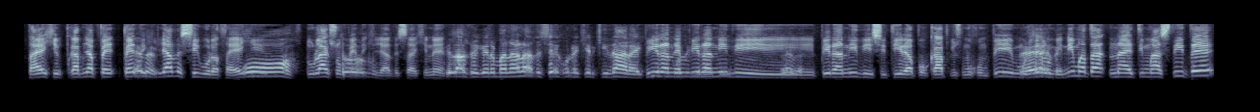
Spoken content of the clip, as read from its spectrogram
Θα έχει καμιά πε- 5.000 σίγουρα θα έχει. Ω, Τουλάχιστον το- 5.000 θα έχει, ναι. Τουλάχιστον οι Γερμαναράδες έχουν κερκιδάρα εκεί. Πήρανε, Πολύ πήραν, δυνατοί. ήδη, πήραν ήδη εισιτήρια από κάποιους μου έχουν πει, μου Βέβαια. στέλνουν μηνύματα. Να ετοιμαστείτε,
